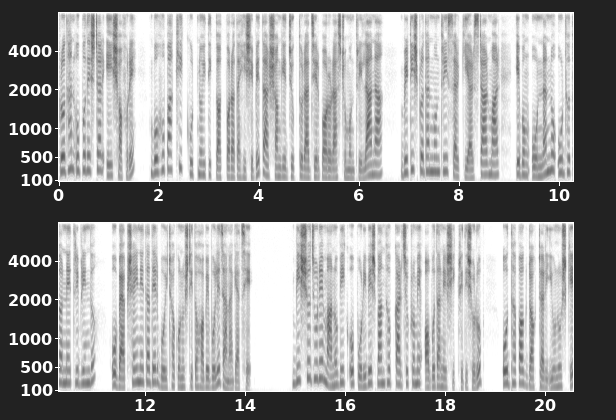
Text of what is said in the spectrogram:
প্রধান উপদেষ্টার এই সফরে বহুপাক্ষিক কূটনৈতিক তৎপরতা হিসেবে তার সঙ্গে যুক্তরাজ্যের পররাষ্ট্রমন্ত্রী লানা, ব্রিটিশ প্রধানমন্ত্রী স্যার কিয়ার স্টারমার এবং অন্যান্য ঊর্ধ্বতন নেতৃবৃন্দ ও ব্যবসায়ী নেতাদের বৈঠক অনুষ্ঠিত হবে বলে জানা গেছে। বিশ্বজুড়ে মানবিক ও পরিবেশবান্ধব কার্যক্রমে অবদানের স্বীকৃতিস্বরূপ অধ্যাপক ড. ইউনুসকে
